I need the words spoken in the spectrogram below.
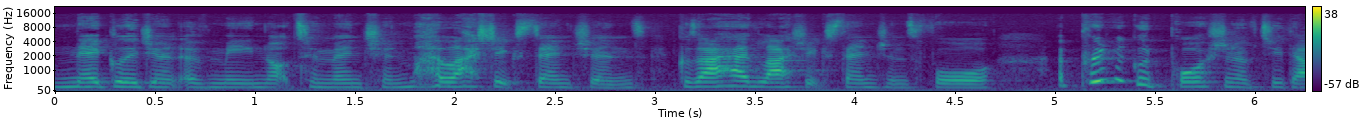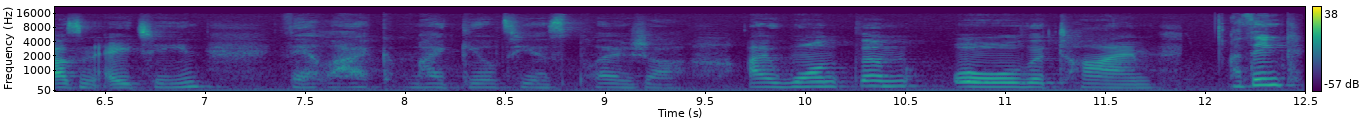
negligent of me not to mention my lash extensions because I had lash extensions for a pretty good portion of 2018. They're like my guiltiest pleasure. I want them all the time. I think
